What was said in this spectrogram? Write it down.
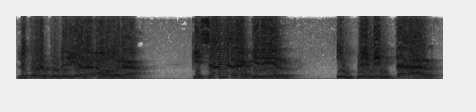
le correspondería ahora que salgan a querer implementar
